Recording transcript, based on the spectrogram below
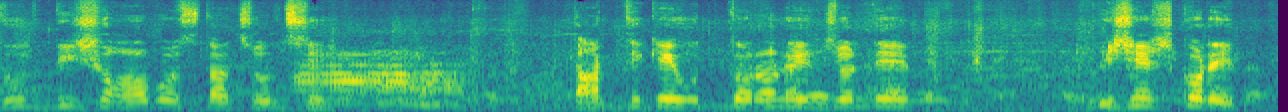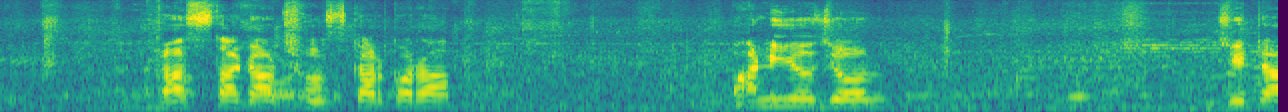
দুর্বিষহ অবস্থা চলছে, তার থেকে উত্তরণের জন্য বিশেষ করে রাস্তাঘাট সংস্কার করা, পানীয় জল যেটা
